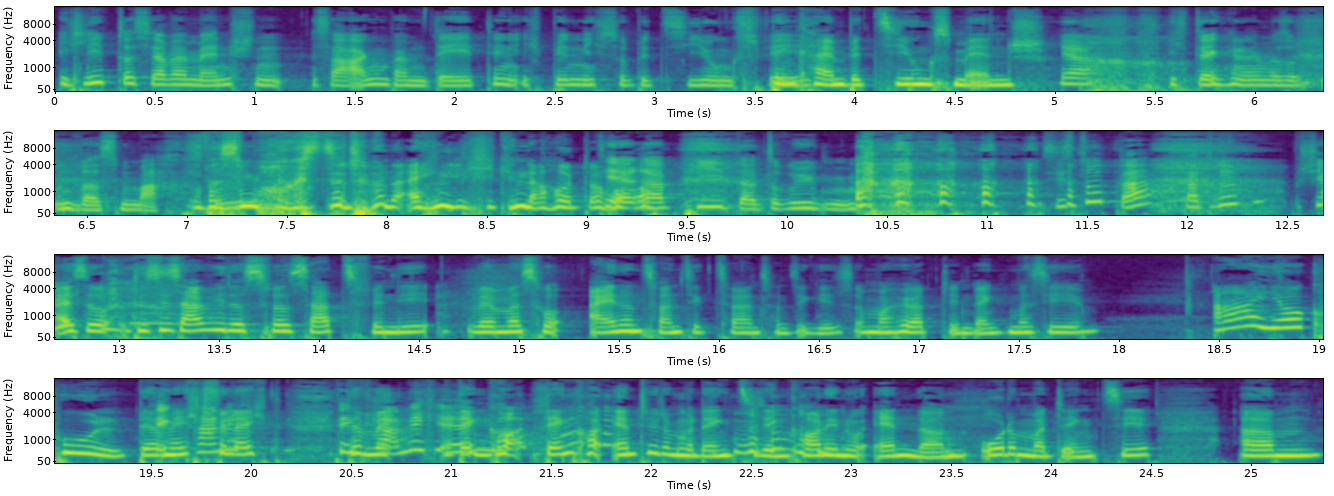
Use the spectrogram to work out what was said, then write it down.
Ich liebe das ja, wenn Menschen sagen beim Dating, ich bin nicht so Ich bin beziehungsfähig. kein Beziehungsmensch. ja, ich denke dann immer so, und was machst Was du? machst du denn eigentlich genau da? Therapie da drüben. Siehst du, da, da drüben? Schild. Also, das ist auch wieder so ein Satz, finde ich, wenn man so 21, 22 ist und man hört den, denkt man sich, ah, ja, cool, der Den möchte kann ich- vielleicht, den der kann ich den ändern. kann, den kann, entweder man denkt sich, den kann ich nur ändern, oder man denkt sich, ähm,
